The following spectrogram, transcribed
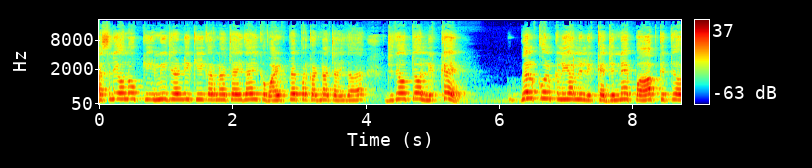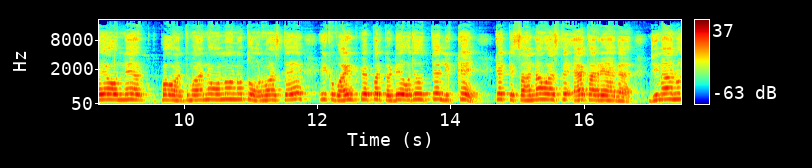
ਇਸ ਲਈ ਉਹਨੂੰ ਕੀ ਇਮੀਡੀਏਟਲੀ ਕੀ ਕਰਨਾ ਚਾਹੀਦਾ ਹੈ? ਇੱਕ ਵਾਈਟ ਪੇਪਰ ਕੱਢਣਾ ਚਾਹੀਦਾ ਹੈ, ਜਿਹਦੇ ਉੱਤੇ ਉਹ ਲਿਖੇ, ਬਿਲਕੁਲ ਕਲੀਅਰਲੀ ਲਿਖੇ, ਜਿੰਨੇ ਪਾਪ ਕੀਤੇ ਹੋਏ ਆ, ਉਹਨੇ ਭਗਵੰਤ ਮਾਨ ਨੇ ਉਹਨਾਂ ਨੂੰ ਧੋਣ ਵਾਸਤੇ ਇੱਕ ਵਾਈਟ ਪੇਪਰ ਕੱਢੇ, ਉਹਦੇ ਉੱਤੇ ਲਿਖੇ ਕਿ ਕਿਸਾਨਾਂ ਵਾਸਤੇ ਇਹ ਕਰ ਰਿਹਾ ਹੈਗਾ। ਜਿਨ੍ਹਾਂ ਨੂੰ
